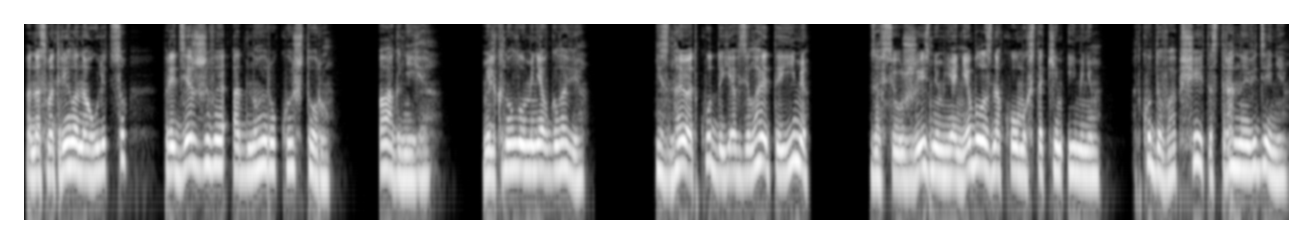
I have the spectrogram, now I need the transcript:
Она смотрела на улицу, придерживая одной рукой штору. «Агния» мелькнула у меня в голове. Не знаю, откуда я взяла это имя, за всю жизнь у меня не было знакомых с таким именем. Откуда вообще это странное видение?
